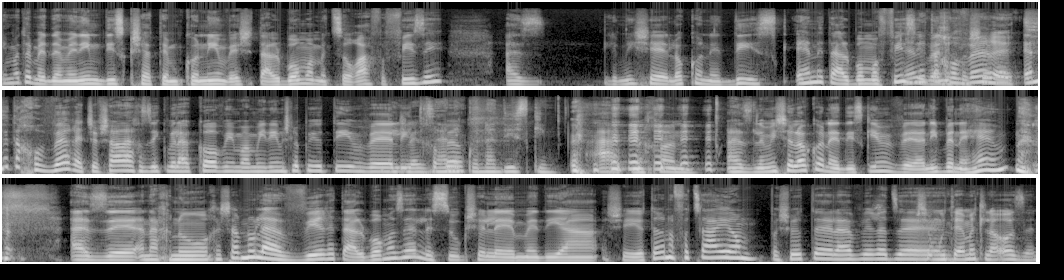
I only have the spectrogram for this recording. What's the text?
אם אתם מדמיינים דיסק שאתם קונים ויש את האלבום המצורף הפיזי, אז למי שלא קונה דיסק, אין את האלבום הפיזי. אין את החוברת. חושבת- אין את החוברת שאפשר להחזיק ולעקוב עם המילים של הפיוטים בגלל זה ולהתחבר. אני קונה דיסקים. אה, נכון. אז למי שלא קונה דיסקים, ואני ביניהם, אז אה, אנחנו חשבנו להעביר את האלבום הזה לסוג של אה, מדיה שיותר נפוצה היום, פשוט אה, להעביר את זה... שמותאמת לאוזן.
